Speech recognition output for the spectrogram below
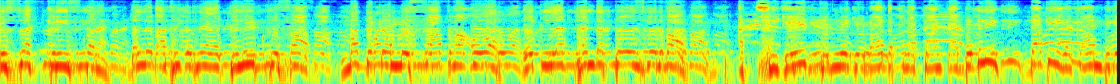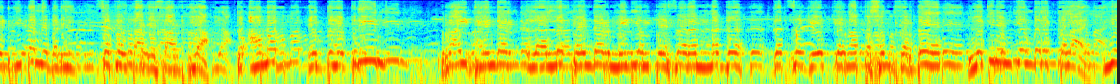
इस वक्त क्रीज पर है। बल्लेबाजी करने आए दिलीप के साथ। मध्य क्रम में सातवां ओवर। एक लेफ़्ट हैंडर तेज गेंदबाज। अच्छी गेंद गिरने के बाद अपना कांटा बदली। बाकी का काम विकेट कीपर ने बड़ी सफलता के साथ किया। तो अहमद एक बेहतरीन right hander left hander medium pacer है मध्य गत से गेंद करना पसंद करते हैं, लेकिन इनके अंदर एक कला है। ये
